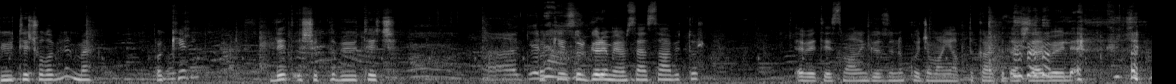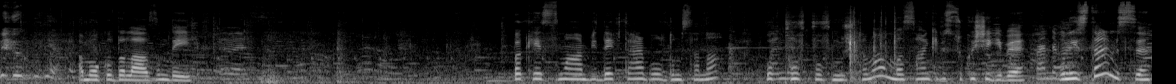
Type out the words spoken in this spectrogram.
Büyüteç olabilir mi? Bakayım. LED ışıklı büyüteç. Aa, Bakayım dur göremiyorum sen sabit dur. Evet Esma'nın gözünü kocaman yaptık arkadaşlar böyle. Ama okulda lazım değil. Evet. Bak Esma bir defter buldum sana. Bu puf pufmuş tamam mı? Sanki bir squishy gibi. Ben de Bunu böyle- ister misin?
